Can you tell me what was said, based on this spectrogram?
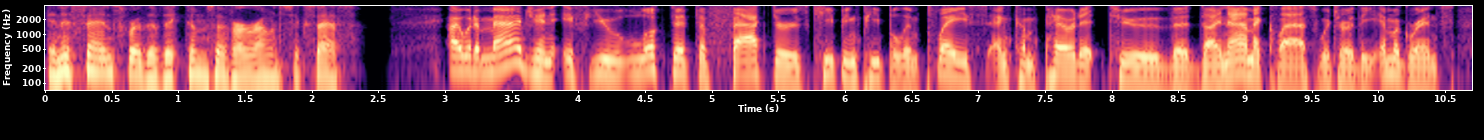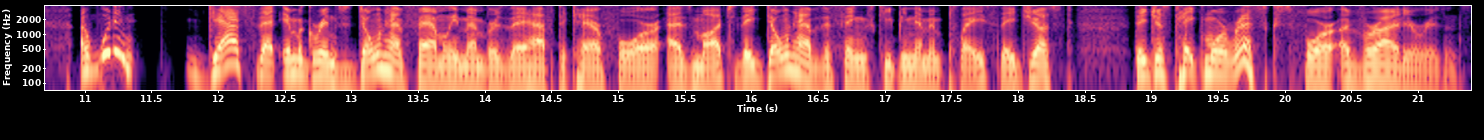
In a sense, we're the victims of our own success. I would imagine if you looked at the factors keeping people in place and compared it to the dynamic class, which are the immigrants, I wouldn't guess that immigrants don't have family members they have to care for as much. They don't have the things keeping them in place. They just they just take more risks for a variety of reasons.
